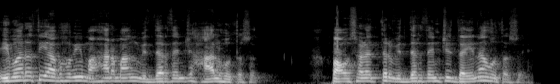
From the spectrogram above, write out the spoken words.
इमारती अभावी महारमांग विद्यार्थ्यांचे हाल होत असत. पावसाळ्यात तर विद्यार्थ्यांची दैना होत असे.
